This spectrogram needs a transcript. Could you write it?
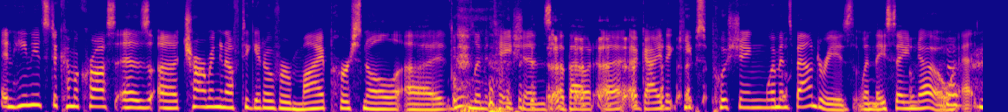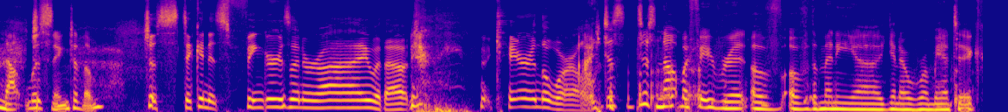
And he needs to come across as uh, charming enough to get over my personal uh, limitations about a, a guy that keeps pushing women's boundaries when they say no, not listening to them. Just sticking his fingers in her eye without care in the world. I just just not my favorite of of the many uh, you know romantic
